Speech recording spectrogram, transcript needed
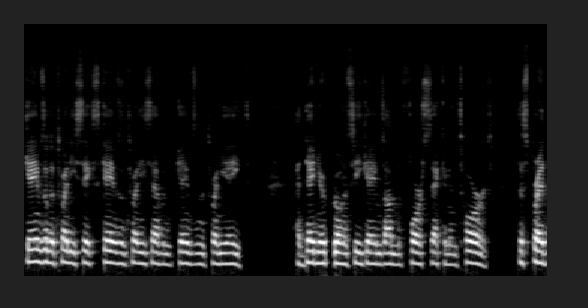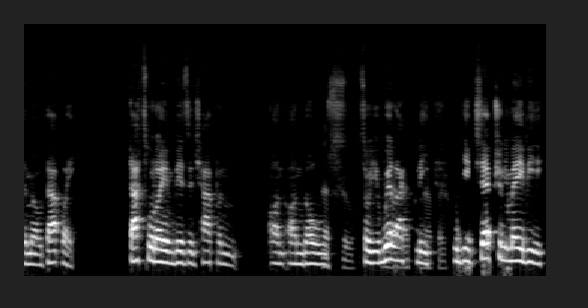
games on the 26th, games on the 27th, games on the 28th, and then you're going to see games on the first, second, and third to spread them out that way. That's what I envisage happen on on those. So you will yeah, actually, with the exception of maybe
